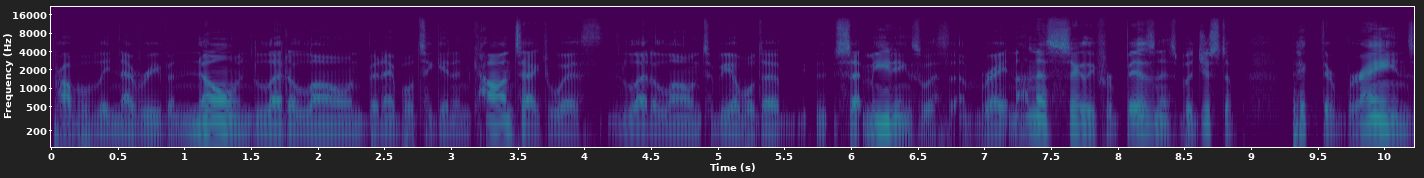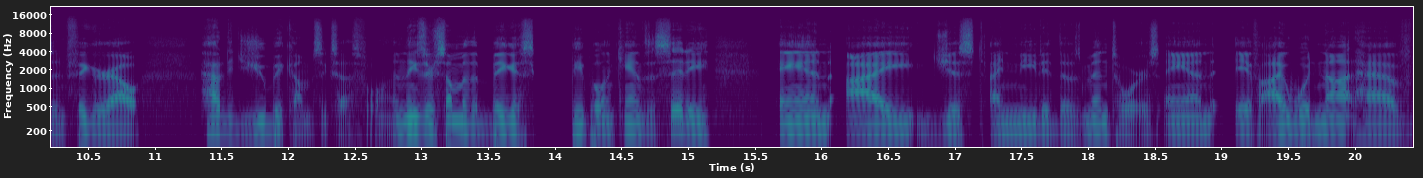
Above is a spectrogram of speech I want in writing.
probably never even known, let alone been able to get in contact with, let alone to be able to uh, set meetings with them, right? Not necessarily for business, but just to pick their brains and figure out how did you become successful? And these are some of the biggest people in Kansas City and I just I needed those mentors. And if I would not have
